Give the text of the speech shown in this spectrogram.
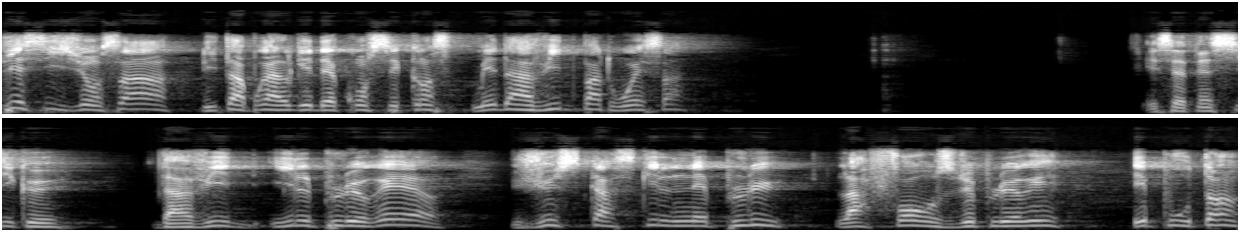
Décision ça, il t'a des conséquences. Mais David pas ouais ça. Et c'est ainsi que David, il pleurait jusqu'à ce qu'il n'ait plus la force de pleurer. Et pourtant,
